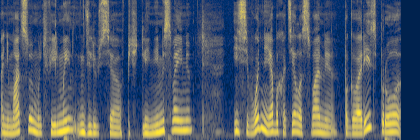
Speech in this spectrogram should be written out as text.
анимацию, мультфильмы, делюсь э, впечатлениями своими. И сегодня я бы хотела с вами поговорить про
